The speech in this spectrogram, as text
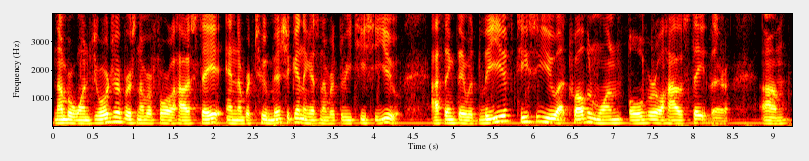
Number one Georgia versus number four Ohio State, and number two Michigan against number three TCU. I think they would leave TCU at 12 and one over Ohio State there, um,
